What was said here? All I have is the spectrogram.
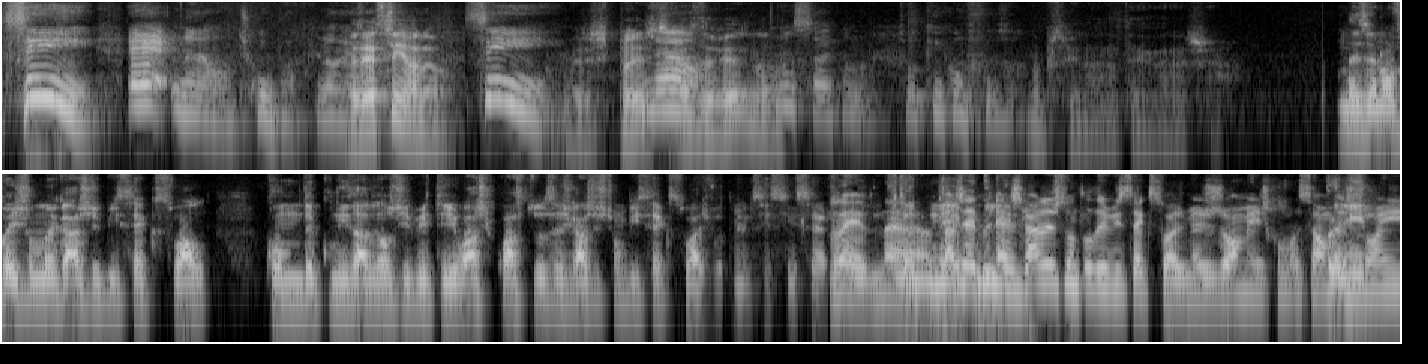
Sim! É! Não, desculpa, não é. Mas é sim ou não? Sim! Mas depois, não. estás a ver? Não. Não sei também, estou aqui confusa. Não percebi nada até agora, acho. mas eu não vejo uma gaja bissexual como da comunidade LGBT. Eu acho que quase todas as gajas são bissexuais, vou-te mesmo ser sincero. Red, não, Portanto, nem Estás é as gajas são todas bissexuais, mas os homens como são Para mim- machões.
